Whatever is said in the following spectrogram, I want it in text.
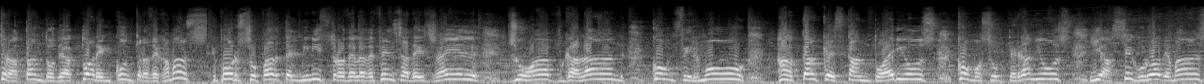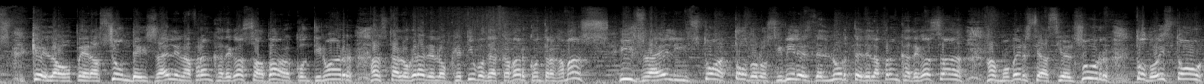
tratando de actuar en contra de Hamas. Por su parte el ministro de la defensa de Israel, Joab Galand, confirmó ataques tanto aéreos como subterráneos y aseguró además que la operación de Israel en la franja de Gaza va a continuar hasta lograr el objetivo de acabar contra Hamas. Israel instó a todos los civiles del norte de la franja de Gaza a moverse hacia el sur, todo esto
